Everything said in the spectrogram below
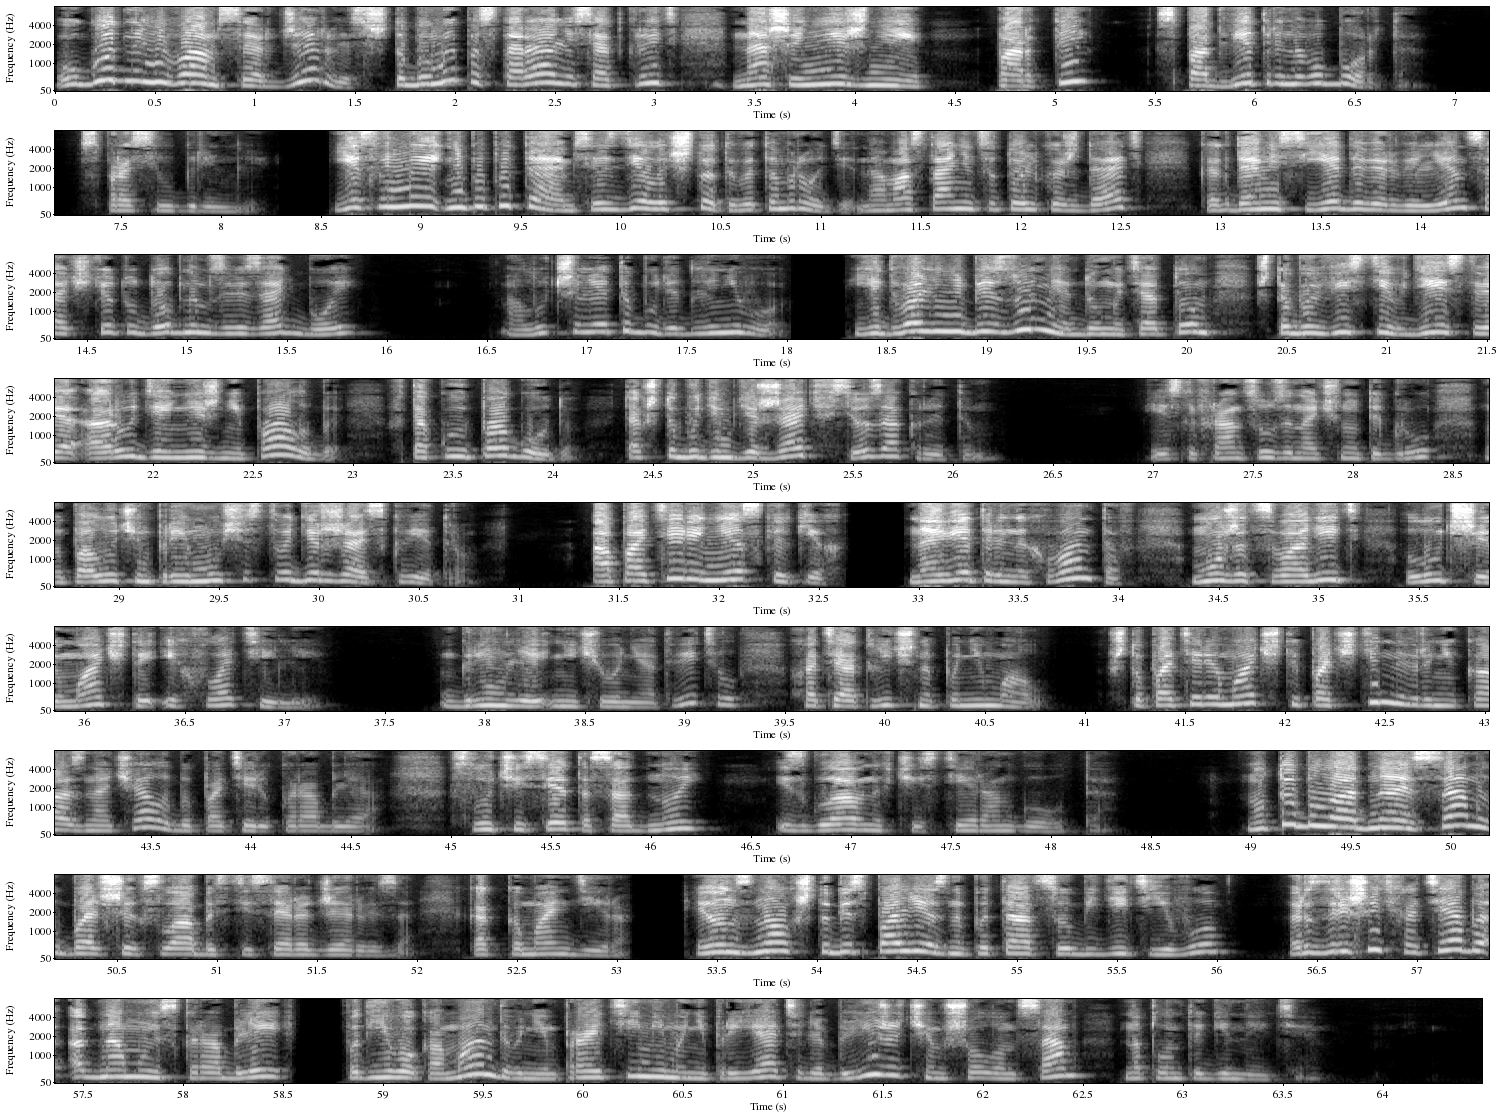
«Угодно ли вам, сэр Джервис, чтобы мы постарались открыть наши нижние порты с подветренного борта?» — спросил Гринли. «Если мы не попытаемся сделать что-то в этом роде, нам останется только ждать, когда месье де Вервилен сочтет удобным завязать бой. А лучше ли это будет для него? Едва ли не безумие думать о том, чтобы ввести в действие орудие нижней палубы в такую погоду, так что будем держать все закрытым. Если французы начнут игру, мы получим преимущество, держась к ветру. А потеря нескольких наветренных вантов может свалить лучшие мачты их флотилии. Гринли ничего не ответил, хотя отлично понимал, что потеря мачты почти наверняка означала бы потерю корабля, случись это с одной из главных частей Рангоута. Но то была одна из самых больших слабостей сэра Джервиза, как командира, и он знал, что бесполезно пытаться убедить его разрешить хотя бы одному из кораблей под его командованием пройти мимо неприятеля ближе, чем шел он сам на Плантагенете.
